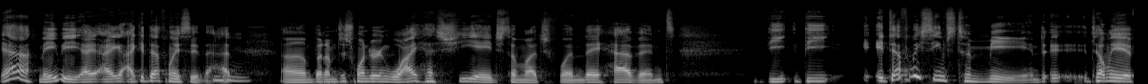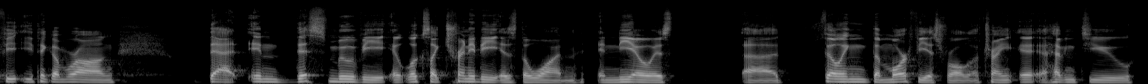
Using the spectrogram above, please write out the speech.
Yeah, maybe. I I, I could definitely see that. Mm-hmm. Um, but I'm just wondering why has she aged so much when they haven't? The the it definitely seems to me, and uh, tell me if you, you think I'm wrong that in this movie it looks like Trinity is the one and Neo is uh, filling the Morpheus role of trying uh, having to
